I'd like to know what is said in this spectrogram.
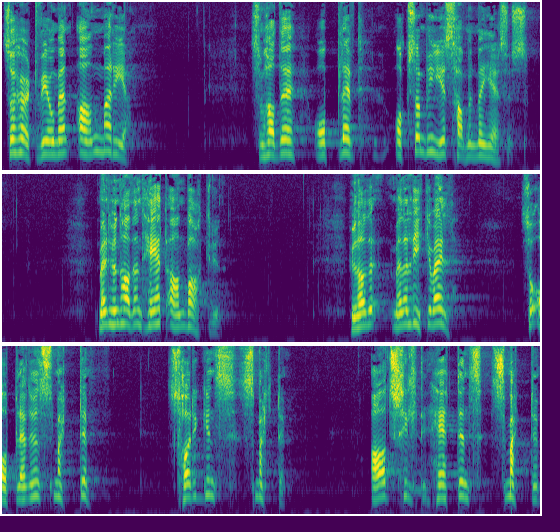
så hørte vi om en annen Maria som hadde opplevd også mye sammen med Jesus. Men hun hadde en helt annen bakgrunn. Hadde, men allikevel så opplevde hun smerte. Sorgens smerte. Atskilthetens smerte.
